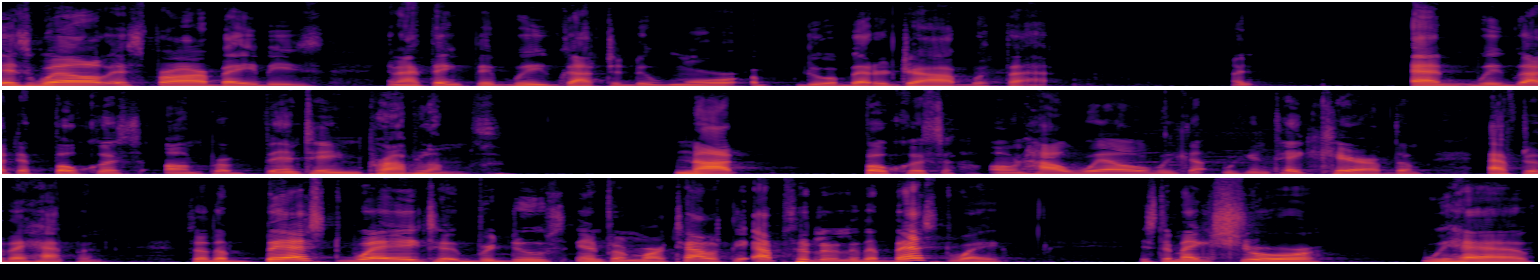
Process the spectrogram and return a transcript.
as well as for our babies. And I think that we've got to do more, do a better job with that. And, and we've got to focus on preventing problems, not focus on how well we can, we can take care of them after they happen. So, the best way to reduce infant mortality, absolutely the best way, is to make sure we have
